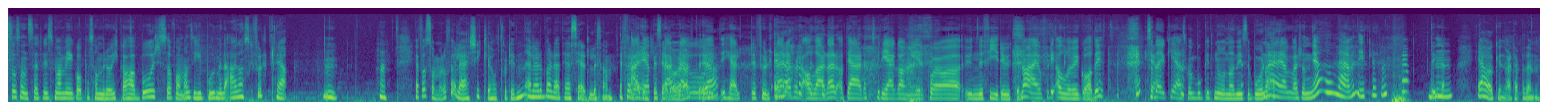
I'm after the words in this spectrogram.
så sånn sett, hvis man vil gå på sommer og ikke ha bord, så får man sikkert bord, men det er ganske fullt. Ja. Mm. Ja, for Sommero føler jeg er skikkelig hot for tiden. Eller er det bare det at jeg ser det liksom Jeg føler Nei, jeg egentlig ser det overalt. Det er Ja. jo helt fullt der. Jeg føler alle er der. At jeg er der tre ganger på under fire uker nå, er jo fordi alle vil gå dit. Så Ja. det er jo ikke jeg som har booket noen av disse bordene. Jeg er bare sånn, ja, jeg er med dit, liksom. Digg, da. Mm. Jeg har kun vært her på den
